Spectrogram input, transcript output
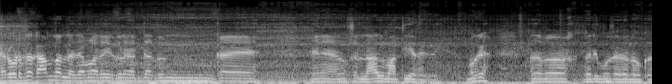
या रोडचं काम चाललं आहे त्यामुळे इकडे अजून काय हे नाही नुसतं लाल माती आहे सगळी. बघा आता घरी पोचायचं लवकर.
